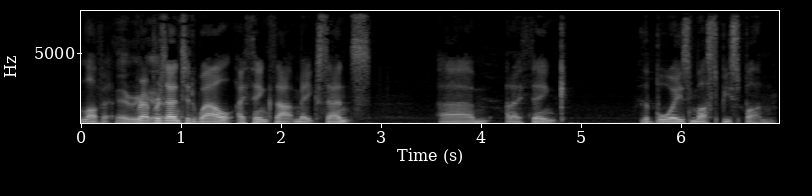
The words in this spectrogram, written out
love it. We go. Represented well. I think that makes sense. Um, and I think the boys must be spun.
